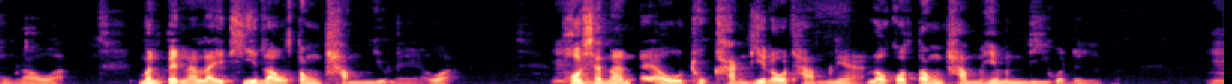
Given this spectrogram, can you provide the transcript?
ของเราอะมันเป็นอะไรที่เราต้องทำอยู่แล้วอะเพราะฉะนั้นแล้วทุกครั้งที่เราทำเนี่ย เราก็ต้องทำให้มันดีกว่าเดิมอื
